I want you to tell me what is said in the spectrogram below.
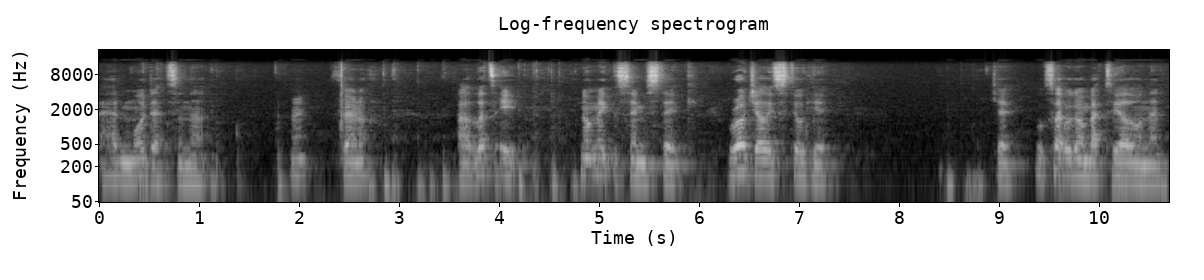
I had more deaths than that. Right? Fair enough. Uh, let's eat. Not make the same mistake. Raw jelly's still here. Okay, looks like we're going back to the other one then.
